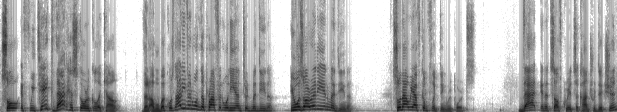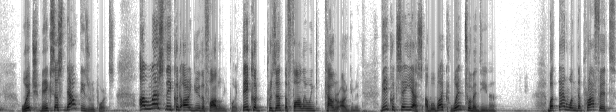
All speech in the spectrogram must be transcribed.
So if we take that historical account, then Abu Bakr was not even with the Prophet when he entered Medina. He was already in Medina. So now we have conflicting reports. That in itself creates a contradiction, which makes us doubt these reports. Unless they could argue the following point. They could present the following counter argument. They could say, yes, Abu Bakr went to Medina, but then when the Prophet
